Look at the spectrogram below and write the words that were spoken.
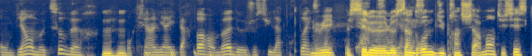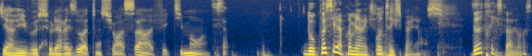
On vient en mode sauveur. Mhm. On crée un lien hyper fort en mode euh, je suis là pour toi, etc. Oui, c'est le, syndrome du prince charmant, tu sais, ce qui arrive sur les réseaux. Attention à ça, effectivement. Donc, voici la première expérience. Autre expérience. d'autres expériences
